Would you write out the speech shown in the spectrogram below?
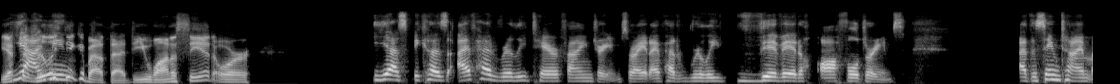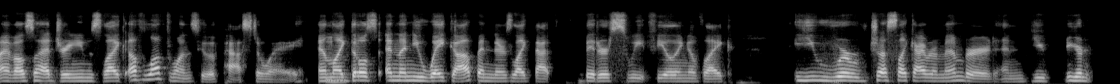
you have Yeah, to really mean- think about that do you want to see it or Yes, because I've had really terrifying dreams, right? I've had really vivid, awful dreams. At the same time, I've also had dreams like of loved ones who have passed away. And Mhm. like those, and then you wake up and there's like that bittersweet feeling of like you were just like I remembered, and you you're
